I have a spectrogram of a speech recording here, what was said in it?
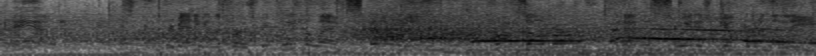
then the hot hand. Remaining in the first between the legs. Spin around. Crossover. And now the sweetest jumper in the league.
